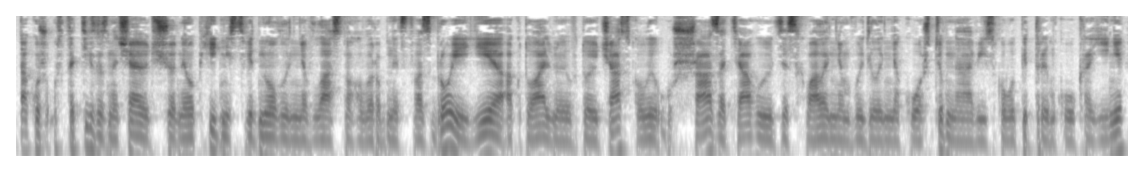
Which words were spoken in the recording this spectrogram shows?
Також у статті зазначають, що необхідність відновлення власного виробництва зброї є актуальною в той час, коли у США затягують зі схваленням виділення коштів на військову підтримку Україні,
